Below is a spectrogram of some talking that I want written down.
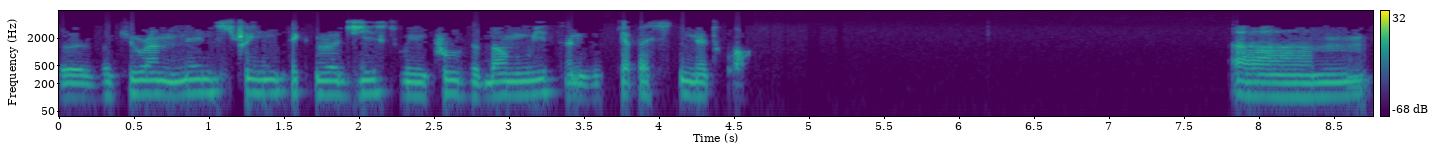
the, the, current mainstream technologies to improve the bandwidth and the capacity network. Um,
